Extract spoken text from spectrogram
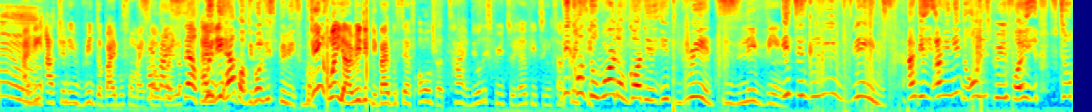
I didn't actually read the Bible for for myself. lo- myself with the help of the holy spirit But. do you know when you are reading the Bible self all the time, the Holy Spirit to help you to interpret because it the word of god is it breathes is living. it is living and you and you need the holy spirit for it to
